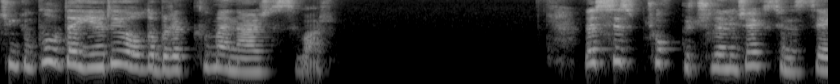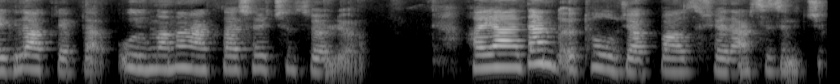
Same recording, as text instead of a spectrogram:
Çünkü burada yarı yolda bırakılma enerjisi var. Ve siz çok güçleneceksiniz sevgili akrepler. Uyumlanan arkadaşlar için söylüyorum. Hayalden de öte olacak bazı şeyler sizin için.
